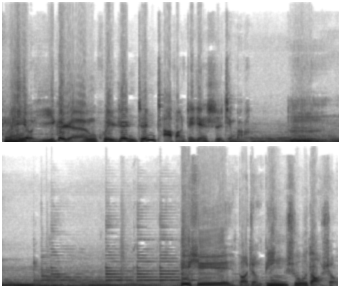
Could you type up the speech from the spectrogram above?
没有一个人会认真查访这件事情吧。嗯必须保证兵书到手，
